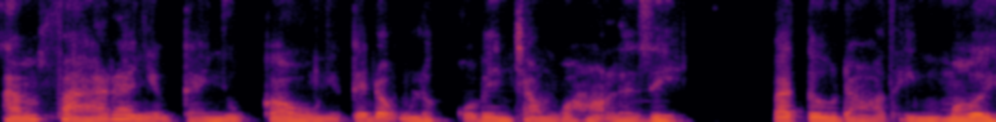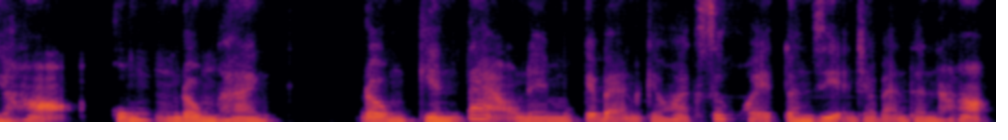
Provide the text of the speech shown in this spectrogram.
khám phá ra những cái nhu cầu, những cái động lực của bên trong của họ là gì? Và từ đó thì mời họ cùng đồng hành, đồng kiến tạo nên một cái bản kế hoạch sức khỏe toàn diện cho bản thân họ.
